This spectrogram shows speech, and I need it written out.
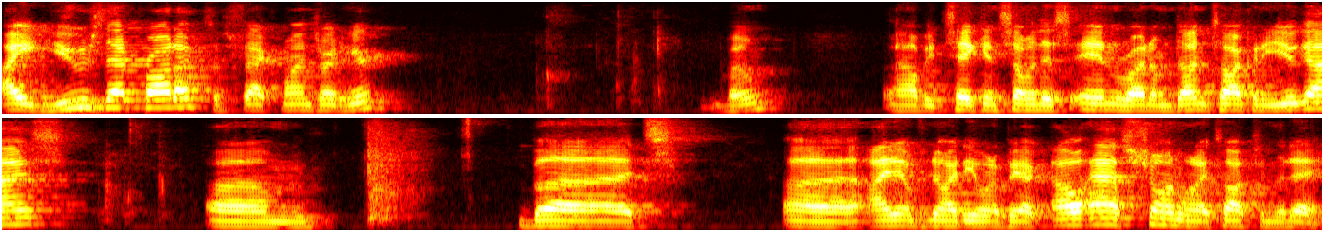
I use that product. In fact, mine's right here. Boom. I'll be taking some of this in right. I'm done talking to you guys. Um, but uh, I have no idea when I'll be back. I'll ask Sean when I talk to him today.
